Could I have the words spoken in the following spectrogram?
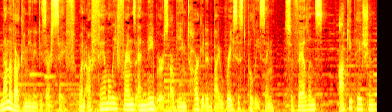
none of our communities are safe when our family, friends, and neighbors are being targeted by racist policing, surveillance, occupation,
